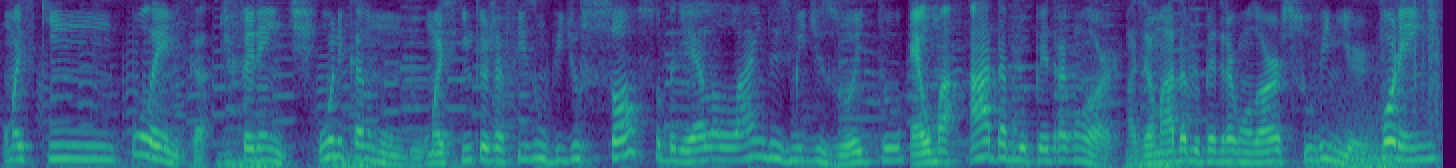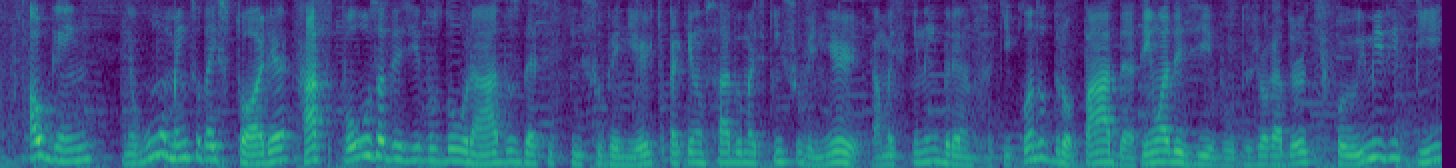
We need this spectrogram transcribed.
uma skin polêmica, diferente, única no mundo. Uma skin que eu já fiz um vídeo só sobre ela lá em 2018. É uma AWP Dragon Lore, mas é uma AWP Dragon Lore Souvenir. Porém, alguém em algum momento da história, raspou os adesivos dourados dessa skin souvenir, que para quem não sabe, uma skin souvenir é uma skin lembrança, que quando dropada, tem um adesivo do jogador que foi o MVP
